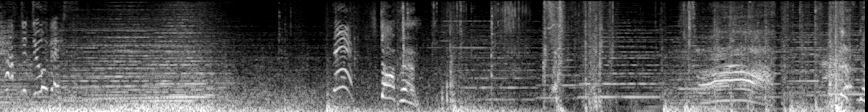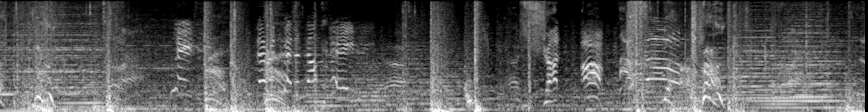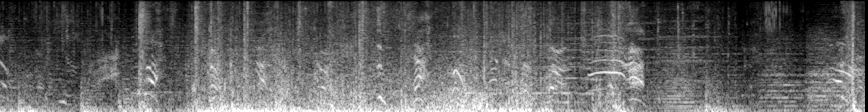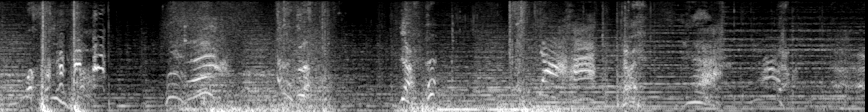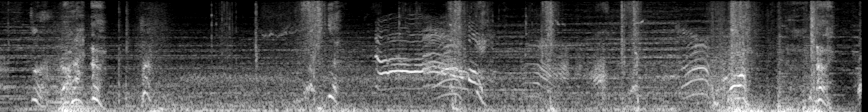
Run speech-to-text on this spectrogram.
don't have to do this! There! Stop him! Please! There has been enough pain! Shut up! Ah! Ugh.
